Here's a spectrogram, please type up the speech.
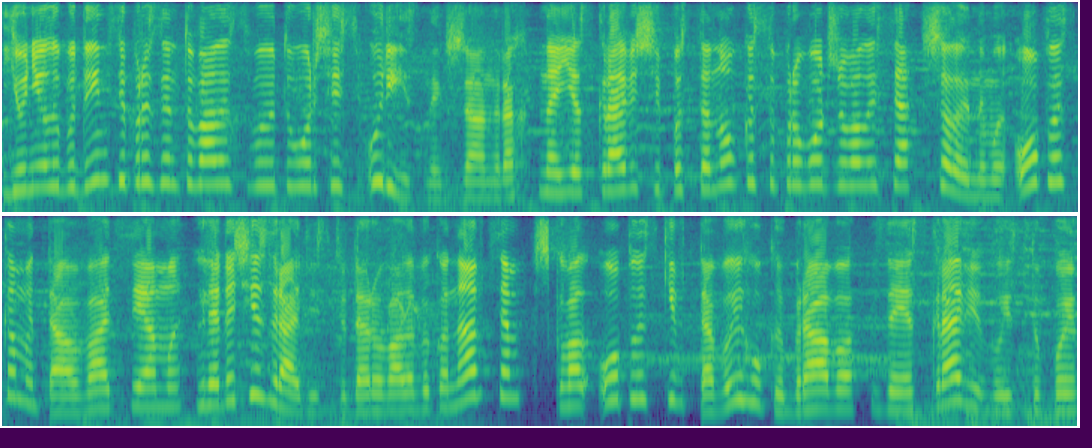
Юні лебединці презентували свою творчість у різних жанрах. Найяскравіші постановки супроводжувалися шаленими оплесками та оваціями. Глядачі з радістю дарували виконавцям шквал оплесків та вигуки Браво за яскраві виступи.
